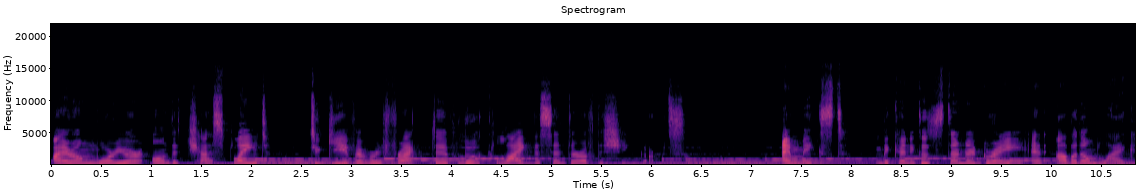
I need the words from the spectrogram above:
Iron Warrior on the chest plate to give a refractive look like the center of the shin guards. I mixed Mechanicus Standard Grey and Abaddon Black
